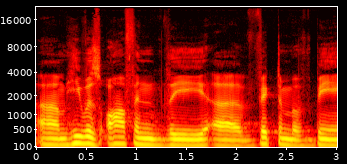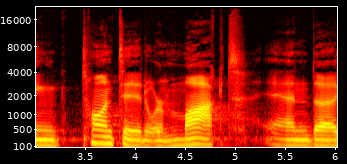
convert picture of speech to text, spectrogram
um, he was often the uh, victim of being taunted or mocked, and, uh,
